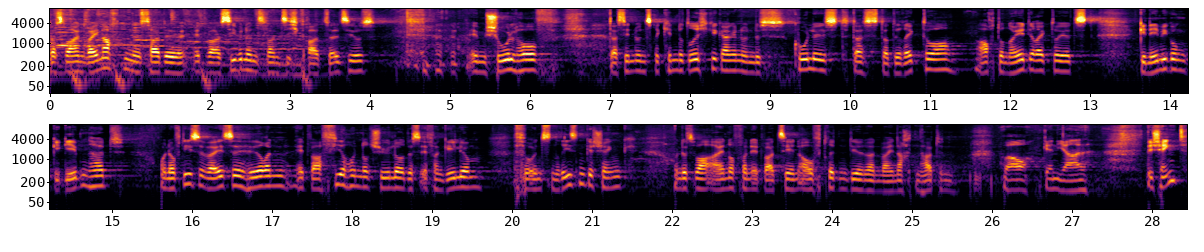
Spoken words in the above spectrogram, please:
Das war in Weihnachten, es hatte etwa 27 Grad Celsius im Schulhof. Da sind unsere Kinder durchgegangen und das Coole ist, dass der Direktor, auch der neue Direktor jetzt, Genehmigung gegeben hat. Und auf diese Weise hören etwa 400 Schüler das Evangelium. Für uns ein Riesengeschenk. Und das war einer von etwa zehn Auftritten, die wir an Weihnachten hatten. Wow, genial. Beschenkt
